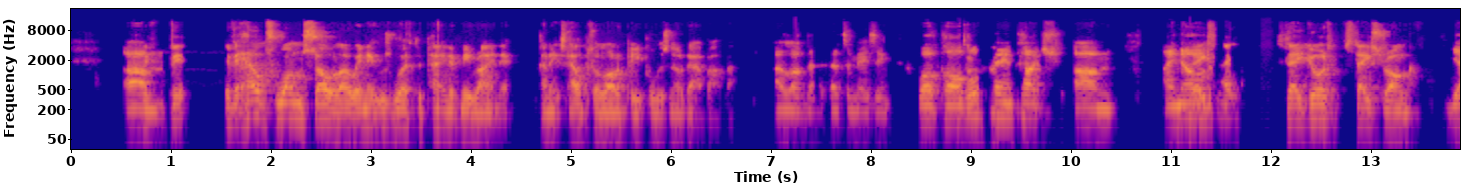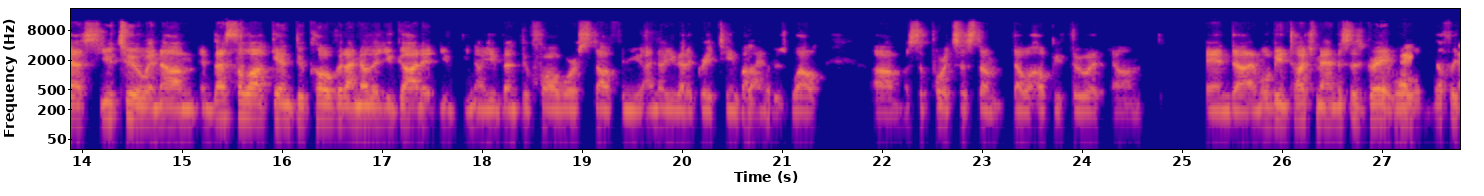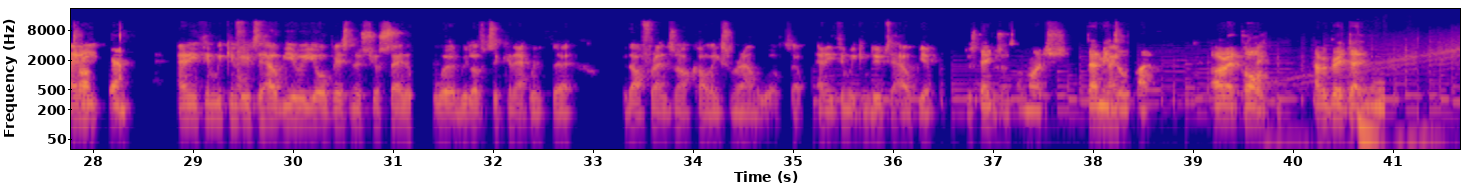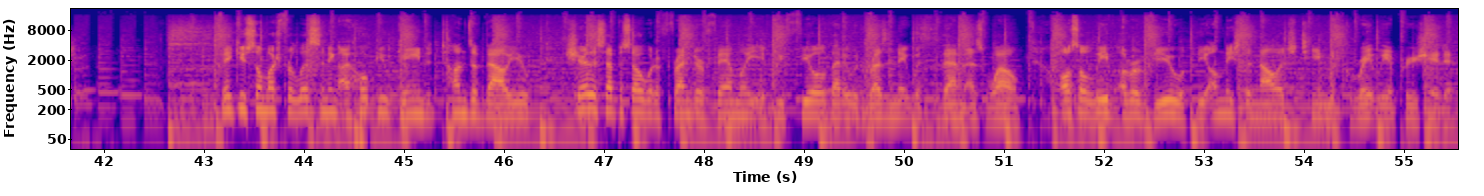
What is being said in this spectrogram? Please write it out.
um, if, it, if it helps one solo, and it was worth the pain of me writing it, and it's helped a lot of people. There's no doubt about that. I love that. That's amazing. Well, Paul, we'll stay in touch. Um, I know. Stay, stay good. Stay strong. Yes, you too, and um, and best of luck getting through COVID. I know that you got it. You you know you've been through far worse stuff, and you I know you got a great team behind you as well, um, a support system that will help you through it. Um, and uh, and we'll be in touch, man. This is great. We'll, we'll definitely any, talk again. Anything we can do to help you or your business, just say the word. We love to connect with uh, with our friends and our colleagues from around the world. So anything we can do to help you, just thank you so much. That means Thank a lot. All right, Paul. Have a great day. Thank you so much for listening. I hope you gained tons of value. Share this episode with a friend or family if you feel that it would resonate with them as well. Also, leave a review. The Unleash the Knowledge team would greatly appreciate it.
